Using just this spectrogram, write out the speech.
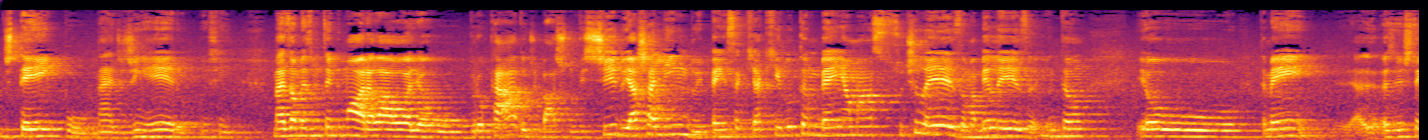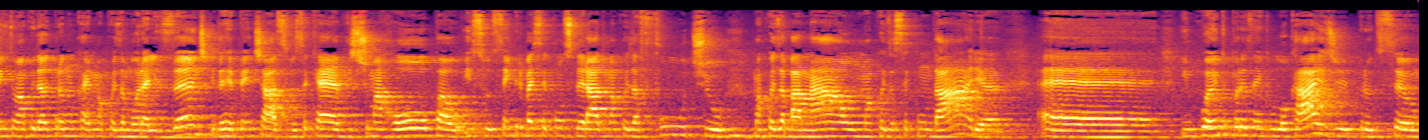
de tempo, né, de dinheiro, enfim. Mas ao mesmo tempo, uma hora ela olha o brocado debaixo do vestido e acha lindo e pensa que aquilo também é uma sutileza, uma beleza. Então, eu também a gente tem que tomar cuidado para não cair numa coisa moralizante, que de repente, ah, se você quer vestir uma roupa, isso sempre vai ser considerado uma coisa fútil, uma coisa banal, uma coisa secundária. É... Enquanto, por exemplo, locais de produção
